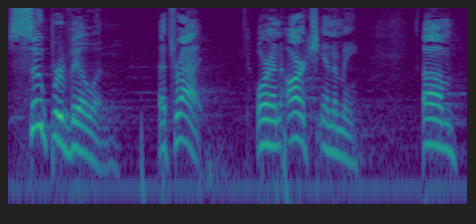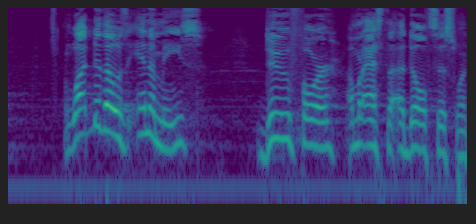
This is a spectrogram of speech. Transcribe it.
supervillain. That's right, or an arch enemy. Um, what do those enemies do for? I'm going to ask the adults this one.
